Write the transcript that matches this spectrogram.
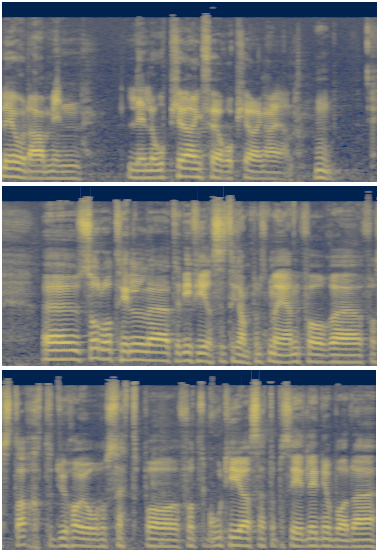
blir jo da min lille oppkjøring før oppkjøringa igjen. Mm. Eh, så da til, eh, til, de fire siste kampene som er igjen for, eh, for Start. Du har jo på, fått god tid å sette på sidelinja både,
